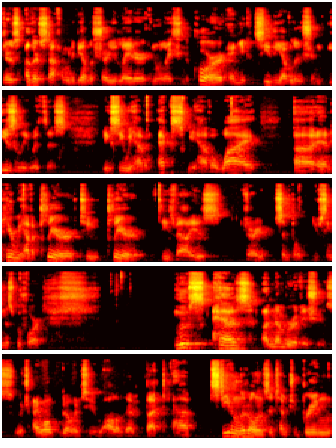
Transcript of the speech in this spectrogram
there's other stuff I'm going to be able to show you later in relation to Cor, and you can see the evolution easily with this. You can see we have an x, we have a y, uh, and here we have a clear to clear these values. Very simple. You've seen this before. Moose has a number of issues, which I won't go into all of them, but uh, Stevan Little, in his attempt to bring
